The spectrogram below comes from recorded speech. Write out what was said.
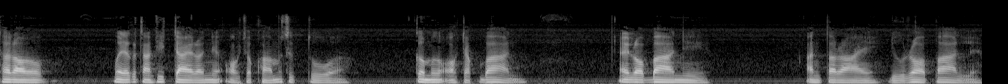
ถ้าเราเมื่อไรก็ตามที่ใจเราเนี่ยออกจากความรู้สึกตัว ก็เมื่อออกจากบ้าน ไอ้รอบบ้านนี่ อันตรายอยู่รอบบ้านเลย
